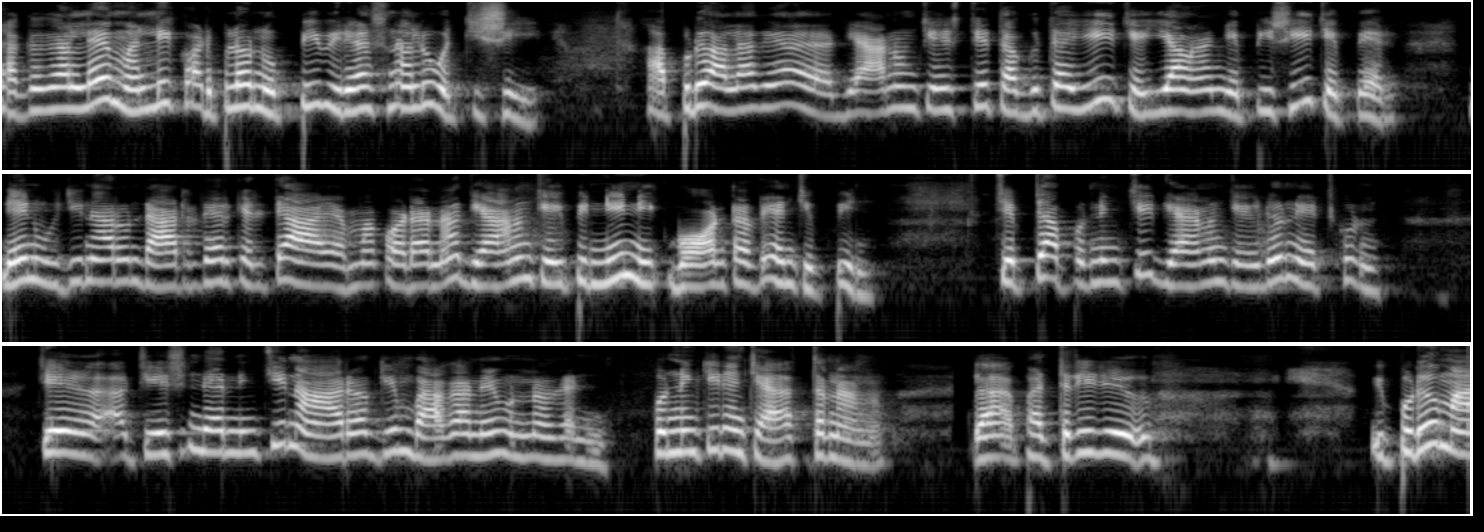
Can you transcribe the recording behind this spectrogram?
తగ్గగలే మళ్ళీ కడుపులో నొప్పి విరేసనాలు వచ్చేసి అప్పుడు అలాగే ధ్యానం చేస్తే తగ్గుతాయి చెయ్యాలని చెప్పేసి చెప్పారు. నేను విజయనగరం డాక్టర్ దగ్గరికి వెళ్తే ఆ అమ్మ కూడా ధ్యానం చేయింది నీకు బాగుంటుంది అని చెప్పింది. చెప్తే అప్పటి నుంచి ధ్యానం చేయడం నేర్చుకున్నాను. చే చేసిన దాని నుంచి నా ఆరోగ్యం బాగానే ఉన్నదండి. ఇప్పటి నుంచి నేను చేస్తున్నాను. పత్రి ఇప్పుడు మా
